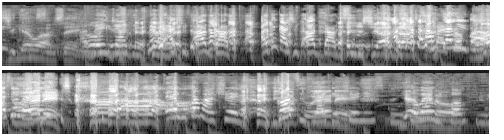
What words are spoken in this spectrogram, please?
God. You get what I'm saying? Avengers in Maybe I should add that. I think I should add that. you should add that. I'm my telling you, You have to earn it. Uh, hey, we'll come and train. God is like a training school. Yeah, so when we we come through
